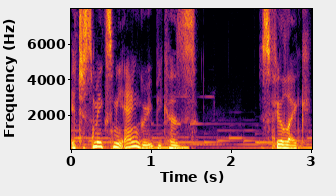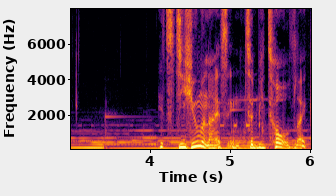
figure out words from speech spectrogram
It just makes me angry because I just feel like it's dehumanizing to be told like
